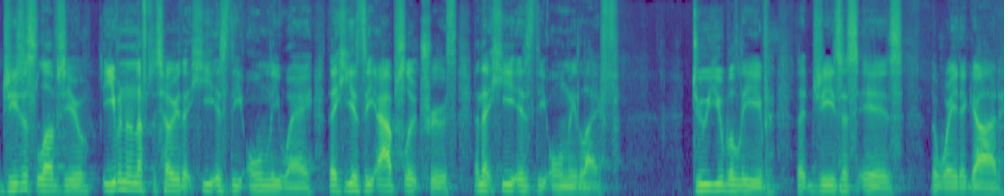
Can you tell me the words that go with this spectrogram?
Jesus loves you even enough to tell you that He is the only way, that He is the absolute truth, and that He is the only life. Do you believe that Jesus is the way to God?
